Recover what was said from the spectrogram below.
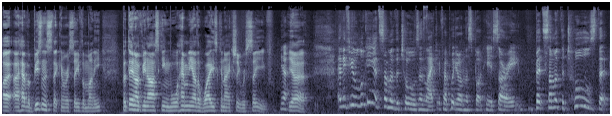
I, I have a business that can receive the money, but then I've been asking, well, how many other ways can I actually receive? Yeah. Yeah. And if you're looking at some of the tools, and like if I put you on the spot here, sorry, but some of the tools that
